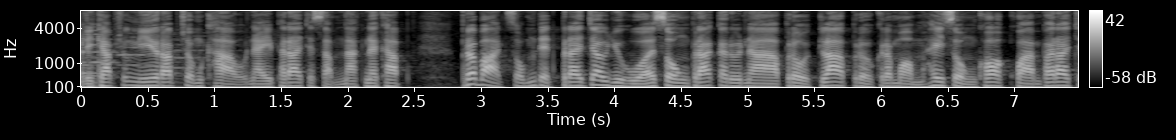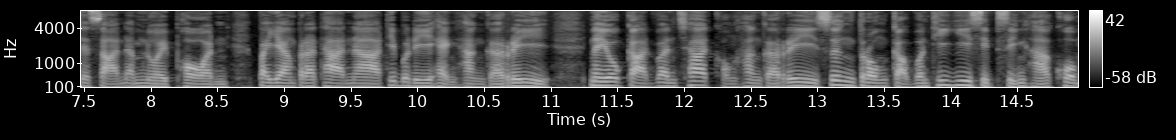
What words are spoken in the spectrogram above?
ัสดีครับ ช่วงนี้รับชมข่าวในพระราชสำนักนะครับ พระบาทสมเด็จพระเจ้าอยู่หัวทรงพระกรุณาโปรดเกล้าโปรดกระหม่อมให้ส่งข้อความพระราชสารอำนวยพร ไปยังประธานาธิบดีแห่งฮังการี ในโอกาสวันชาติของฮังการี ซึ่งตรงกับวันที่ 20 สิงหาคม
